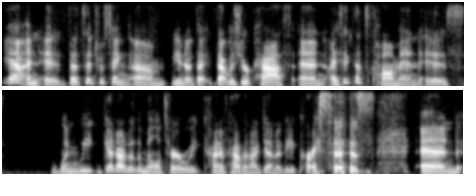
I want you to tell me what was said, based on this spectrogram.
Yeah, and it, that's interesting. Um, you know that that was your path, and I think that's common. Is when we get out of the military, we kind of have an identity crisis, and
